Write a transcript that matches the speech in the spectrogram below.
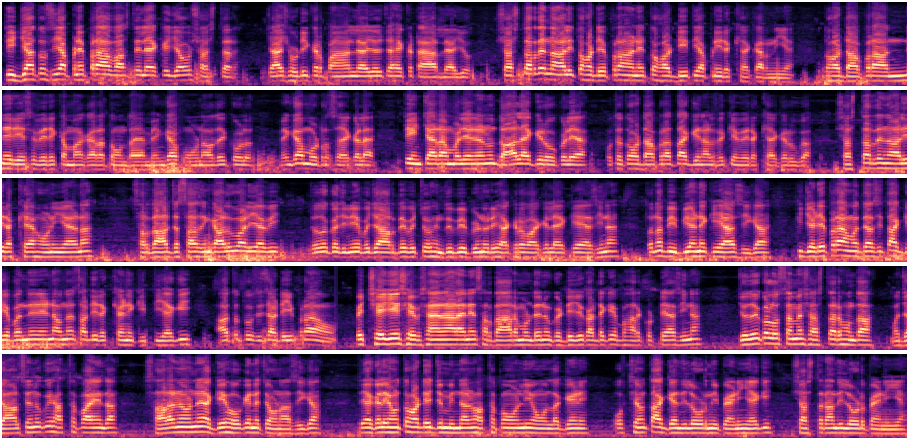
ਤੀਜਾ ਤੁਸੀਂ ਆਪਣੇ ਭਰਾ ਵਾਸਤੇ ਲੈ ਕੇ ਜਾਓ ਸ਼ਸਤਰ। ਚਾਹੇ ਛੋਟੀ ਕਿਰਪਾਨ ਲੈ ਜਾਓ, ਚਾਹੇ ਕਟਾਰ ਲੈ ਜਾਓ। ਸ਼ਸਤਰ ਦੇ ਨਾਲ ਹੀ ਤੁਹਾਡੇ ਭਰਾ ਨੇ ਤੁਹਾਡੀ ਤੇ ਆਪਣੀ ਰੱਖਿਆ ਕਰਨੀ ਹੈ। ਤੁਹਾਡਾ ਭਰਾ ਨੇਰੇ ਸਵੇਰੇ ਕੰਮਾਂ ਕਾਰਾਂ ਤੋਂ ਆਉਂਦਾ ਹੈ। ਮਹਿੰਗਾ ਫੋਨ ਆ ਉਹਦੇ ਕੋਲ, ਮਹਿੰਗਾ ਮੋਟਰਸਾਈਕਲ ਹੈ। ਤਿੰਨ ਚਾਰ ਅਮਲੇ ਇਹਨਾਂ ਨੂੰ ਦਾਹ ਲੈ ਕੇ ਰੋਕ ਲਿਆ। ਉੱਥੇ ਤੁਹਾਡਾ ਭਰਾ ਧਾਗੇ ਨਾਲ ਫਿਰ ਕਿਵੇਂ ਰੱਖਿਆ ਕਰੂਗਾ? ਸ਼ਸਤਰ ਦੇ ਨਾਲ ਹੀ ਰੱਖਿਆ ਹੋਣੀ ਹੈ ਨਾ? ਸਰਦਾਰ ਜੱਸਾ ਸਿੰਘ ਆਲੂ ਵਾਲੀਆ ਵੀ, ਜਦੋਂ ਗਜਨੀ ਬਾਜ਼ਾਰ ਦੇ ਵਿੱਚੋਂ ਹਿੰਦੂ ਬੀਬੀ ਨੂੰ ਰਿਹਾ ਕਰਵਾ ਕੇ ਲੈ ਕੇ ਆਇਆ ਸੀ ਨਾ, ਤਾਂ ਉਹਨਾਂ ਬੀਬੀਆਂ ਨੇ ਕਿਹਾ ਸੀਗਾ ਕਿ ਜਿਹੜੇ ਭਰਾਵਾਂ ਦੇ ਅਸੀਂ ਧਾਗੇ ਬੰਦੇ ਨੇ ਨਾ, ਉਹਨਾਂ ਨੇ ਸਾਡੀ ਰੱਖਿਆ ਨਹੀਂ ਕੀਤੀ ਹੈਗੀ। ਆ ਤਾਂ ਤੁਸੀਂ ਸਾਡੇ ਹੀ ਭਰਾ ਹੋ। ਪਿੱਛੇ ਜੇ ਸ਼ਿਵ ਸੈਨਾ ਵਾਲਿਆਂ ਨੇ ਸਰਦਾਰ ਮੁੰਡੇ ਨੂੰ ਗੱਡੀ 'ਚੋਂ ਕੱਢ ਕੇ ਬਾਹਰ ਕੁੱਟਿਆ ਸੀ ਨਾ, ਜਦੋਂ ਕੋਲ ਉਸ ਸਮੇਂ ਸ਼ਸਤਰ ਹੁੰਦਾ, ਮਜਾਲ ਸਿੰਘ ਨੂੰ ਕੋਈ ਹੱਥ ਪਾ ਜਾਂਦਾ, ਸਾਰਿਆਂ ਨੇ ਉਹਨੇ ਅੱਗੇ ਹੋ ਕੇ ਨਚਾਉਣਾ ਸੀਗਾ। ਤੇ ਅਗਲੇ ਹੁਣ ਤੁਹਾਡੇ ਜ਼ਮੀਨਾਂ ਨੂੰ ਹੱਥ ਪਾਉਣ ਲਈ ਆਉਣ ਲੱਗੇ ਨੇ, ਉੱਥੇ ਹੁਣ ਧਾਗਿਆਂ ਦੀ ਲੋੜ ਨਹੀਂ ਪੈਣੀ ਹੈਗੀ, ਸ਼ਸਤਰਾਂ ਦੀ ਲੋੜ ਪੈਣੀ ਹੈ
